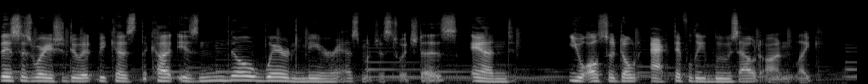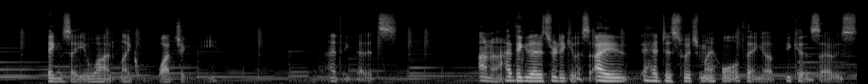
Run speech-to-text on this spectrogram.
this is where you should do it because the cut is nowhere near as much as Twitch does, and you also don't actively lose out on like things that you want, like watching me. I think that it's, I don't know. I think that it's ridiculous. I had to switch my whole thing up because I was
